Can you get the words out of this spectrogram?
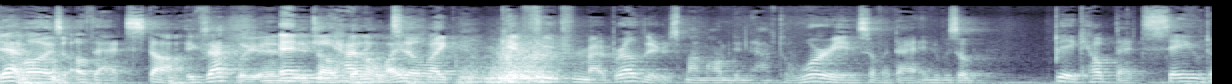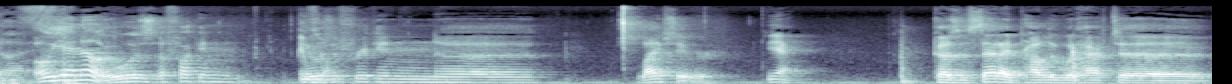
Yeah. because of that stuff. Exactly, and, And it's me a, been a having to like get food from my brothers, my mom didn't have to worry and stuff like that, and it was a big help that saved us. Oh yeah, no, it was a fucking. It, It was was a freaking uh, lifesaver. Yeah, Because instead, I probably would have to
